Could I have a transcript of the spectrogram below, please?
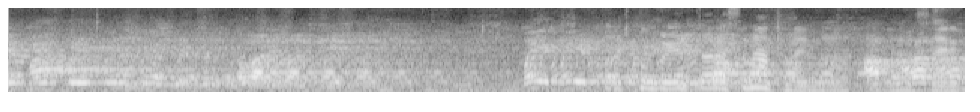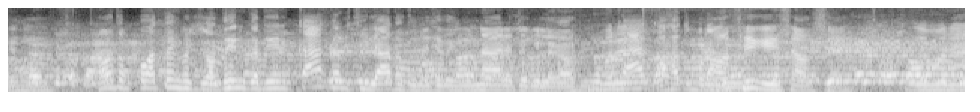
है माँ के सुना था हाँ तो पतंग चलते हैं कभी का कर चिल्लाता तूने चले ना रे तो भी लगा मैंने का कहत बड़ा अथी के हिसाब से। जो मैंने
